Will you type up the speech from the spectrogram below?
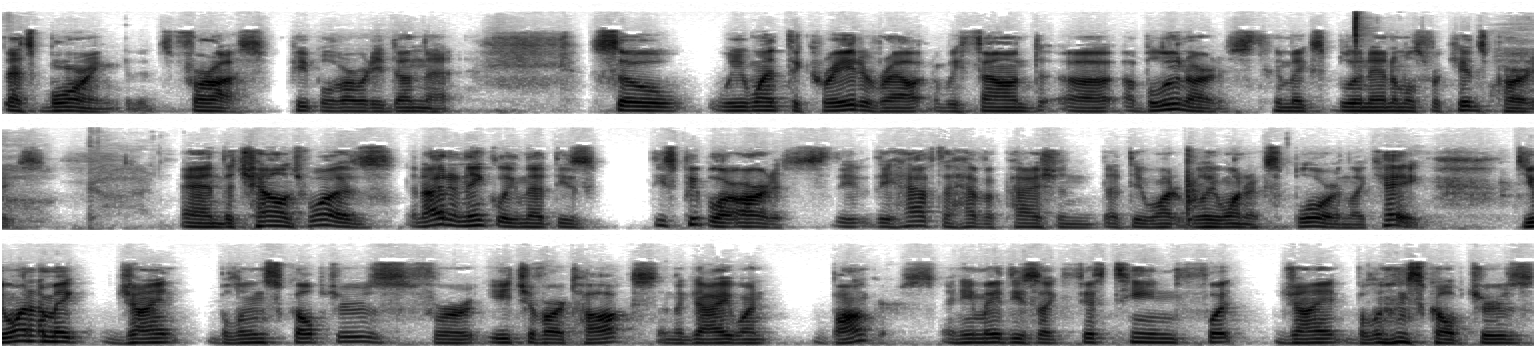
that's boring it's for us. People have already done that. So we went the creative route, and we found uh, a balloon artist who makes balloon animals for kids parties. And the challenge was, and I had an inkling that these these people are artists. They, they have to have a passion that they want really want to explore. And like, hey, do you want to make giant balloon sculptures for each of our talks? And the guy went bonkers, and he made these like 15 foot giant balloon sculptures.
